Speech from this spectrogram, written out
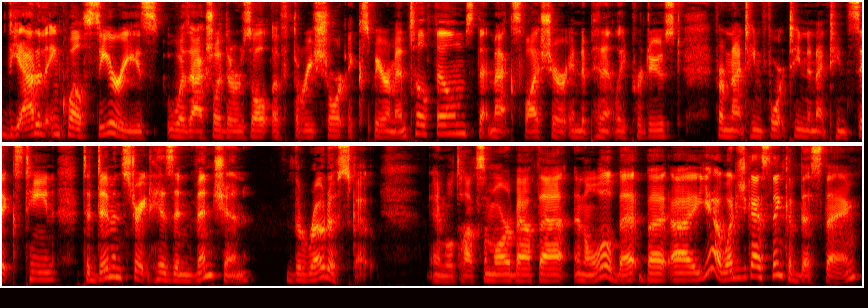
The Out of the Inkwell series was actually the result of three short experimental films that Max Fleischer independently produced from 1914 to 1916 to demonstrate his invention, the rotoscope. And we'll talk some more about that in a little bit. But uh, yeah, what did you guys think of this thing?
